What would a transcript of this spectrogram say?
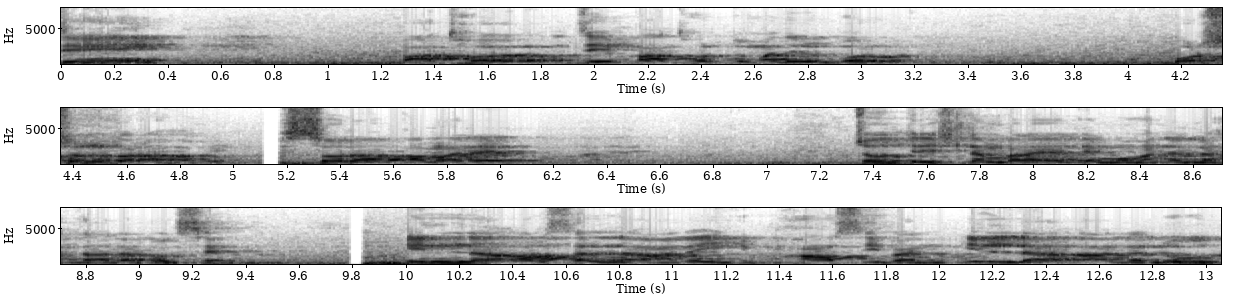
যে পাথর যে পাথর তোমাদের উপর বর্ষণ করা হবে। সূরা কমারের চৌত্রিশ নম্বর আয়াতে মহান আল্লাহ তাআলা বলছেন, ইন্না আরসালনা আলাইহিম হাসিবান ইল্লা আলা লুত।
